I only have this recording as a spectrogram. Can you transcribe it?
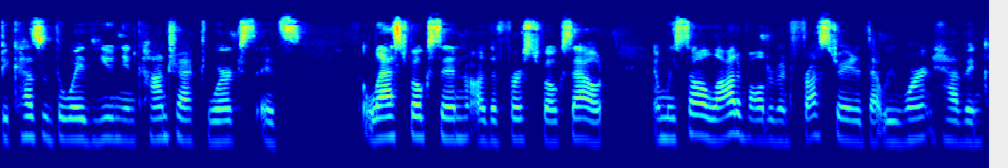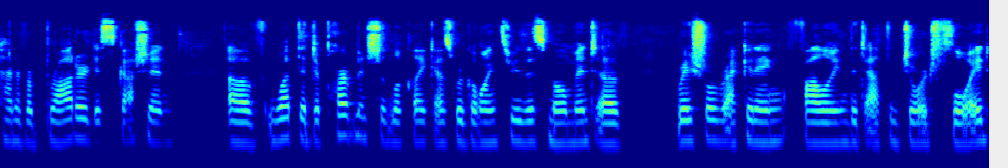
because of the way the union contract works, it's last folks in are the first folks out. And we saw a lot of aldermen frustrated that we weren't having kind of a broader discussion of what the department should look like as we're going through this moment of racial reckoning following the death of George Floyd.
